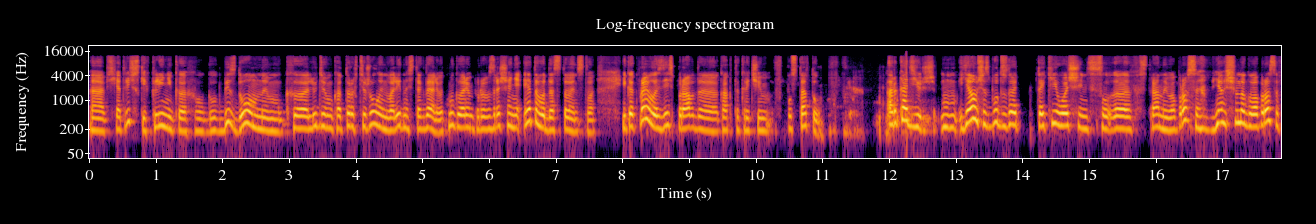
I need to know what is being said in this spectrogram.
психиатрических клиниках, к бездомным, к людям, у которых тяжелая инвалидность и так далее. Вот мы говорим про возвращение этого достоинства. И, как правило, здесь, правда, как-то кричим в пустоту. Аркадий Юрьевич, я вам сейчас буду задавать такие очень э, странные вопросы. У меня очень много вопросов,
